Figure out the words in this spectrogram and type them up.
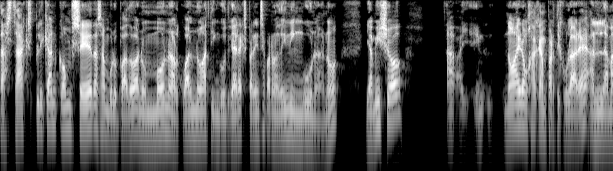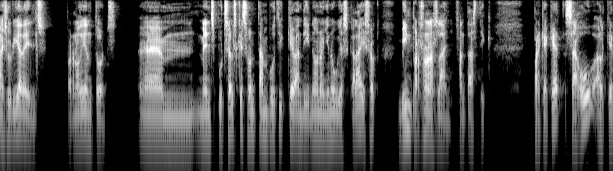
t'està explicant com ser desenvolupador en un món al qual no ha tingut gaire experiència, per no dir ninguna, no? I a mi això, no Ironhack en particular, eh? en la majoria d'ells, per no dir en tots, eh, menys potser els que són tan botic que van dir no, no, jo no vull escalar i sóc 20 persones l'any, fantàstic. Perquè aquest, segur, el que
